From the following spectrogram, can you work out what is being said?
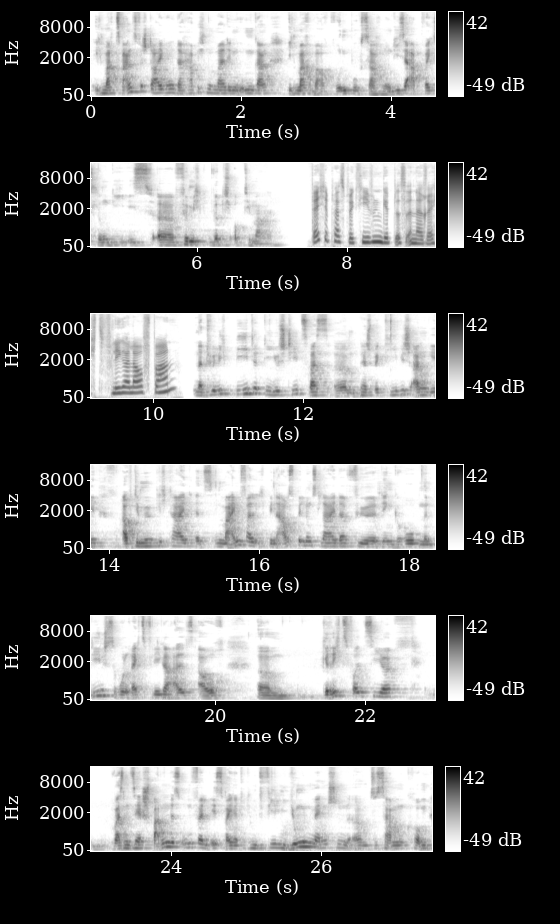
ich mache Zwangsversteigerung, da habe ich nun mal den Umgang. Ich mache aber auch Grundbuchsachen und diese Abwechslung, die ist äh, für mich wirklich optimal. Welche Perspektiven gibt es in der Rechtspflegerlaufbahn? Natürlich bietet die Justiz, was ähm, perspektivisch angeht, auch die Möglichkeit, jetzt in meinem Fall, ich bin Ausbildungsleiter für den gehobenen Dienst, sowohl Rechtspfleger als auch ähm, Gerichtsvollzieher, was ein sehr spannendes Umfeld ist, weil ich natürlich mit vielen jungen Menschen ähm, zusammenkomme.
